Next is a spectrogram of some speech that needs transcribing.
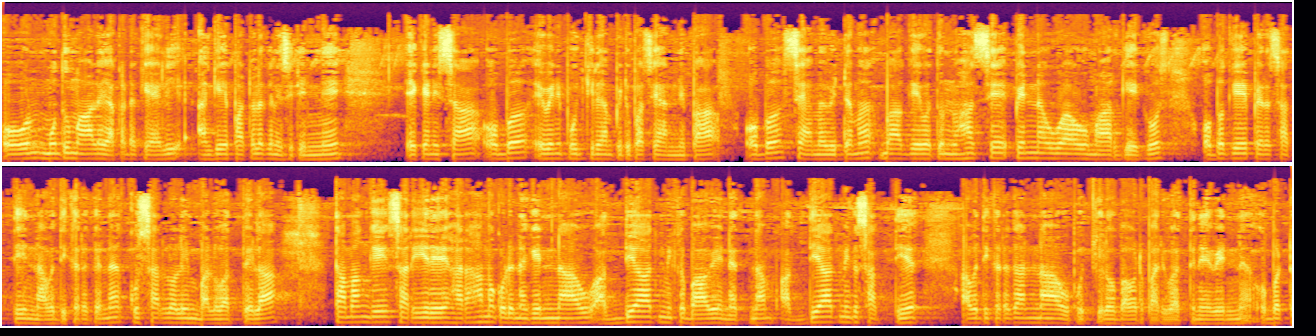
ඔවුන් මුදු මාල යකඩ කෑලි ඇඟේ පටලගෙන සිටින්නේ. ඒක නිසා ඔබ එවැනි පුද්ගලයන් පිටුපස යන්න එපා. ඔබ සෑම විටම භාග්‍යවතුන් වහන්සේ පෙන්වුවා වූ මාර්ගයේ ගොස් ඔබගේ පෙර සත්‍යයෙන් අවදි කරගෙන කුසල් වලින් බලවත් වෙලා තමන්ගේ ශරීරයේ හරහම ගොඩ නැගෙන්නා වූ අධ්‍යාත්මික භාවය නැත්නම් අධ්‍යාත්මික සත්‍ය අවදි කරගන්නා වූ පුද්ගලෝ බවට පරිවර්තනය වෙන්න ඔබට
